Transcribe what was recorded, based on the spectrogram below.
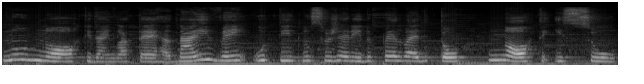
no norte da Inglaterra. Daí vem o título sugerido pelo editor Norte e Sul.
